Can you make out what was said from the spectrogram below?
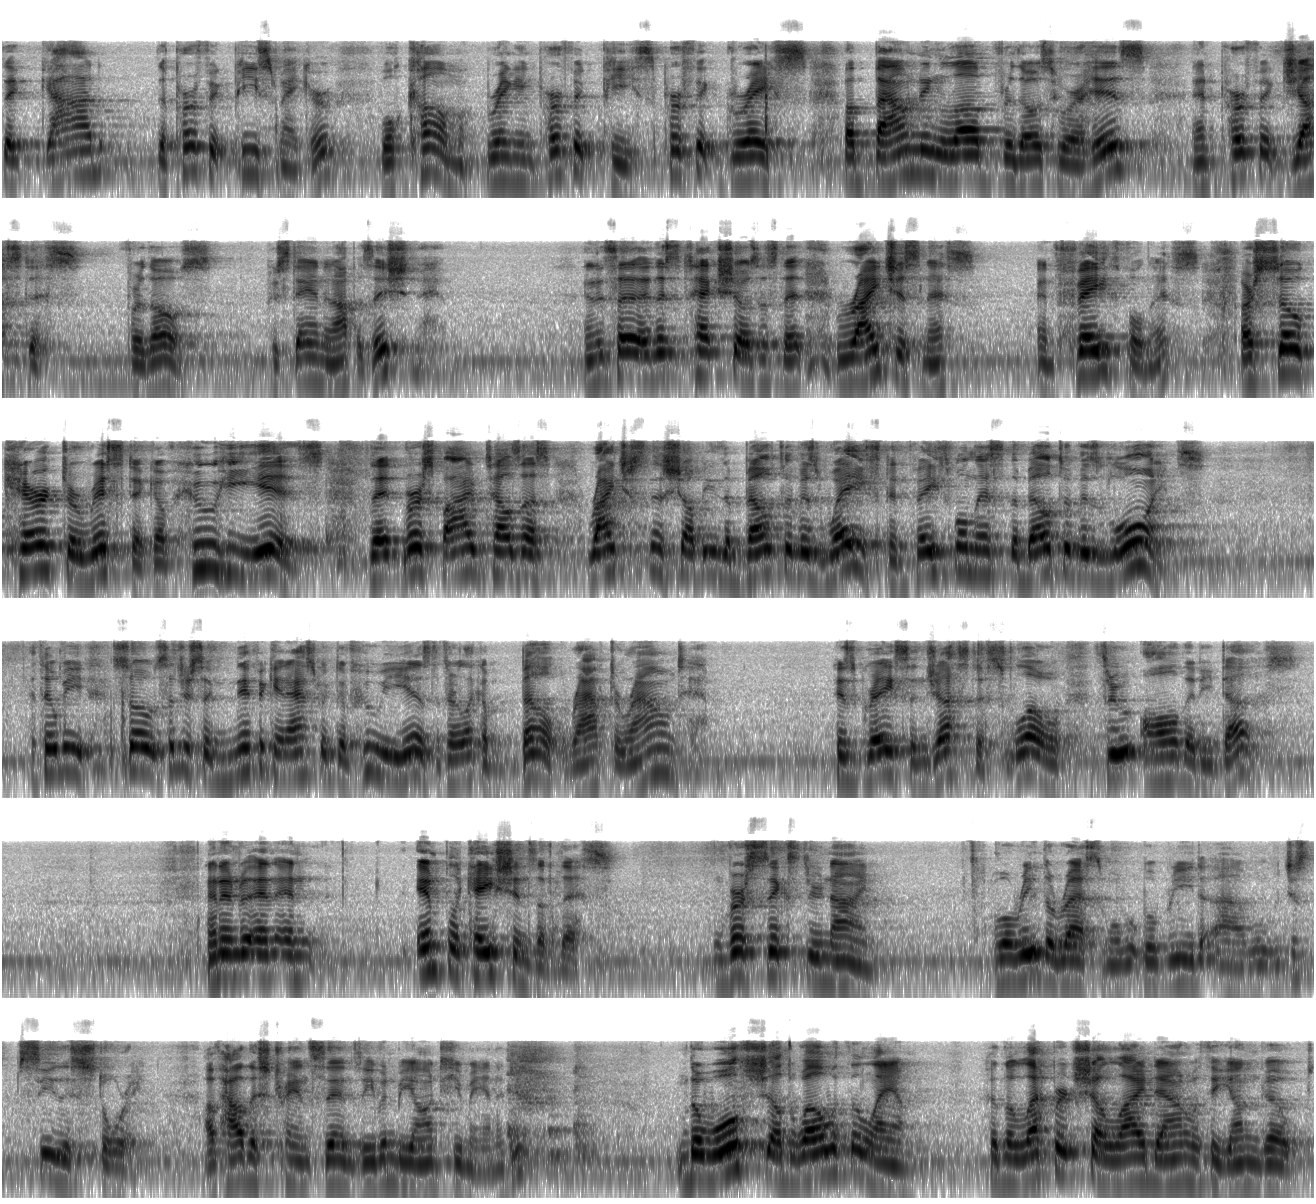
That God, the perfect peacemaker, will come bringing perfect peace, perfect grace, abounding love for those who are his, and perfect justice for those who stand in opposition to him. And uh, this text shows us that righteousness and faithfulness are so characteristic of who he is that verse 5 tells us righteousness shall be the belt of his waist and faithfulness the belt of his loins that there'll be so such a significant aspect of who he is that they're like a belt wrapped around him. His grace and justice flow through all that he does. And, and, and implications of this. Verse 6 through 9 We'll read the rest, we'll, we'll read, uh, we'll just see this story of how this transcends even beyond humanity. The wolf shall dwell with the lamb, and the leopard shall lie down with the young goat,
